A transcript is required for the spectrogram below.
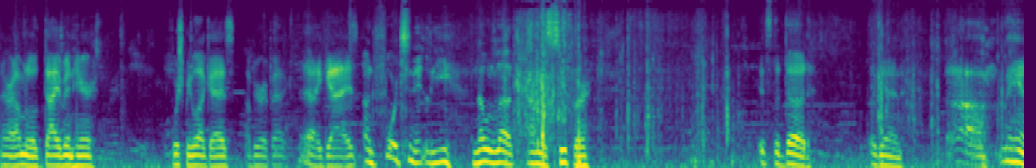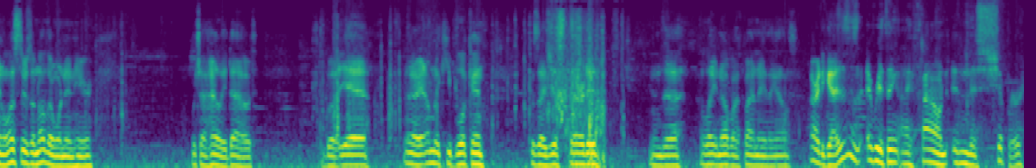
All right, I'm gonna dive in here. Wish me luck, guys. I'll be right back. All right, guys. Unfortunately, no luck on the Super it's the dud again. Oh, man, unless there's another one in here, which I highly doubt. But yeah, all right, I'm gonna keep looking because I just started and uh, I'll let you know if I find anything else. Alrighty guys, this is everything I found in this shipper.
